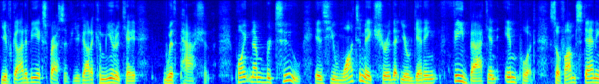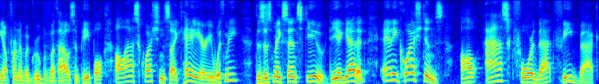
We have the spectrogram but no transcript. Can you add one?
You've got to be expressive. You've got to communicate with passion. Point number two is you want to make sure that you're getting feedback and input. So if I'm standing up front of a group of a thousand people, I'll ask questions like, hey, are you with me? Does this make sense to you? Do you get it? Any questions? I'll ask for that feedback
